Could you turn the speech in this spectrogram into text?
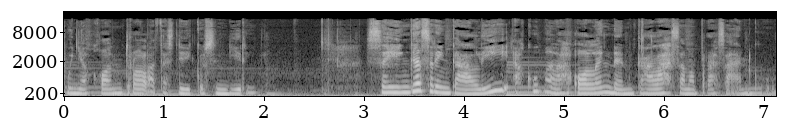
punya kontrol atas diriku sendiri. Sehingga sering kali aku malah oleng dan kalah sama perasaanku.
